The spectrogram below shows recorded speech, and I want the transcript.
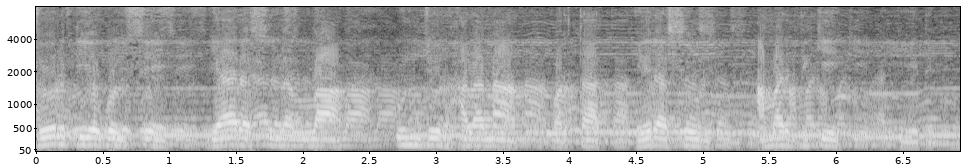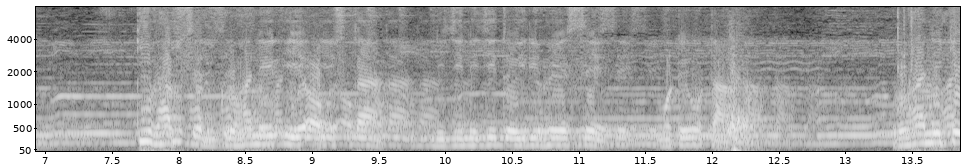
জোর দিয়ে বলছে, ইয়া হালানা। অর্থাৎ, হে রাসূল, আমার দিকে তাকিয়ে দেখুন কি ভাবছেন রুহানির এই অবস্থা? নিজে নিজে তৈরি হয়েছে, মোটেও তা না। রুহানিকে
